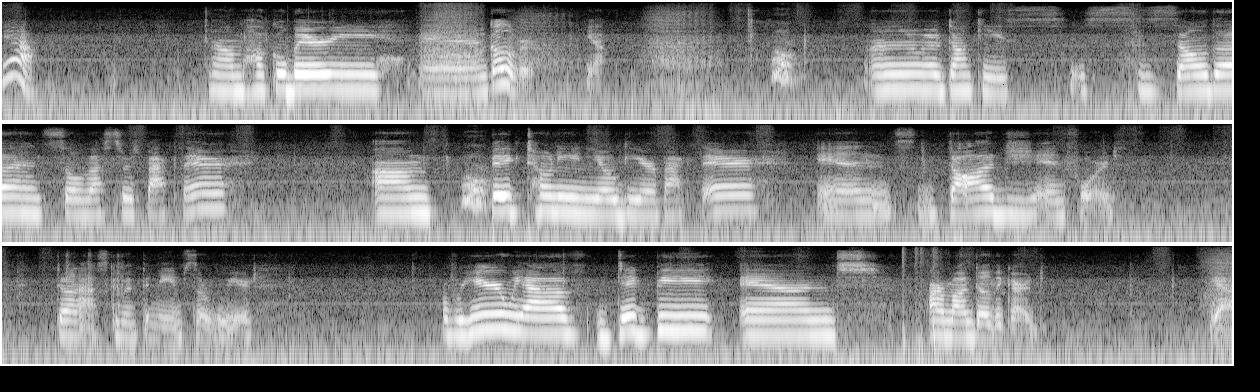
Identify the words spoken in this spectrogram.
Yeah. Um, Huckleberry and Gulliver. Yeah. And then we have donkeys. Zelda and Sylvester's back there. Um, Big Tony and Yogi are back there. And Dodge and Ford. Don't ask about the names, they're weird. Over here we have Digby and Armando the guard. Yeah.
